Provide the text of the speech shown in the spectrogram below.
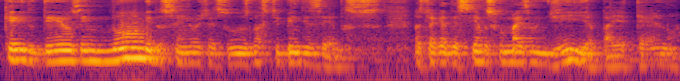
Querido Deus, em nome do Senhor Jesus, nós te bendizemos. Nós te agradecemos por mais um dia, Pai eterno.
